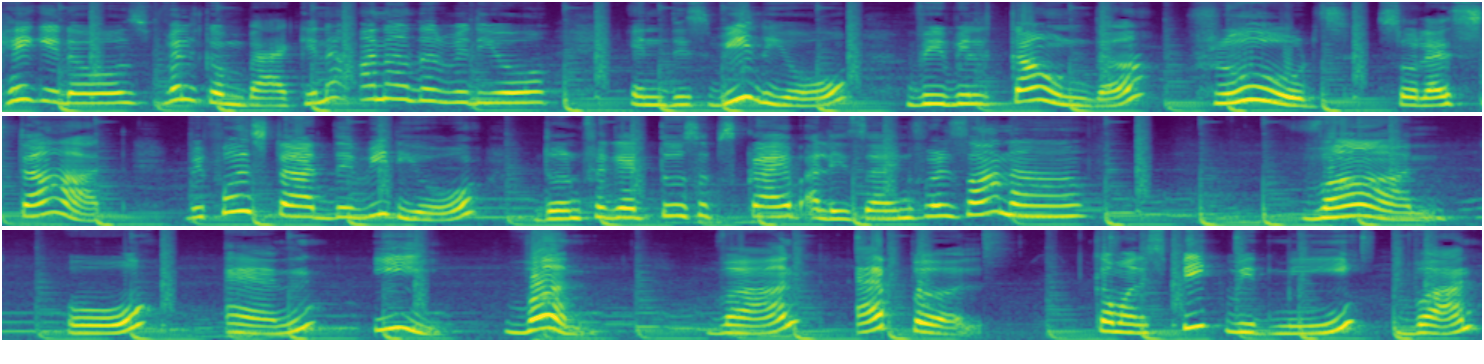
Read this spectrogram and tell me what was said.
Hey kiddos, welcome back in another video. In this video, we will count the fruits. So let's start. Before start the video, don't forget to subscribe Aleeza and Farzana. 1 O N E 1 1 apple. Come on, speak with me. 1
